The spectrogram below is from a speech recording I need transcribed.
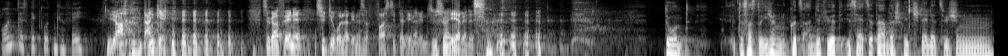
Und es gibt guten Kaffee. Ja, danke. Sogar für eine Südtirolerin, also fast Italienerin. Das ist schon eine Ehre, das. du und das hast du eh schon kurz angeführt, ihr seid ja da an der Schnittstelle zwischen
